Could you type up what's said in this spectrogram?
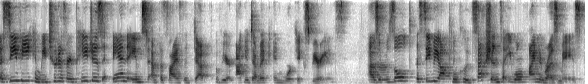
a CV can be two to three pages and aims to emphasize the depth of your academic and work experience. As a result, a CV often includes sections that you won't find in resumes,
